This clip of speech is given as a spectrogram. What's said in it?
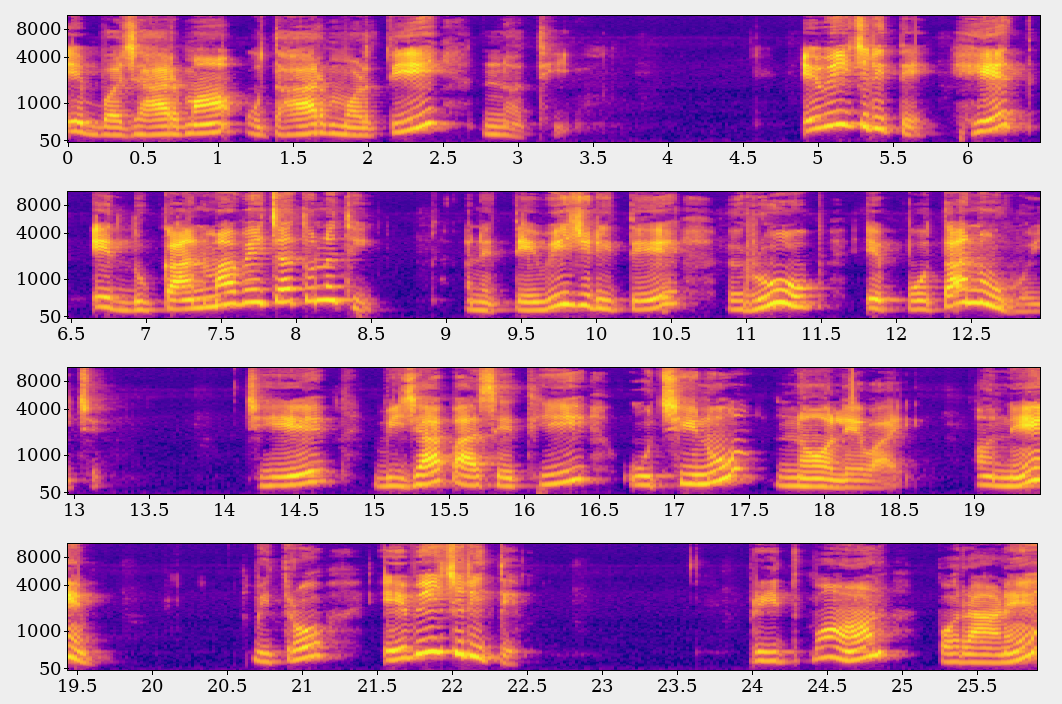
એ બજારમાં ઉધાર મળતી નથી. એવી જ રીતે હેત એ દુકાનમાં વેચાતું નથી અને તેવી જ રીતે રૂપ એ પોતાનું હોય છે, જે બીજા પાસેથી ઉછીનું ન લેવાય. અને મિત્રો, એવી જ રીતે પ્રીત પણ પરાણે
